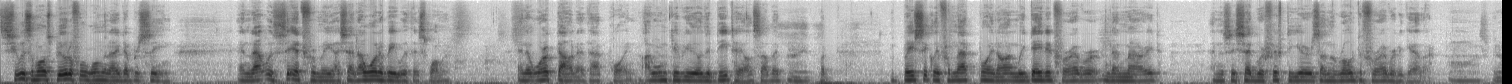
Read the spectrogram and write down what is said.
she was the most beautiful woman I'd ever seen. And that was it for me. I said, I want to be with this woman. And it worked out at that point. I won't give you the details of it, Right. but basically from that point on, we dated forever and then married. And as I said, we're 50 years on the road to forever together. Oh.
